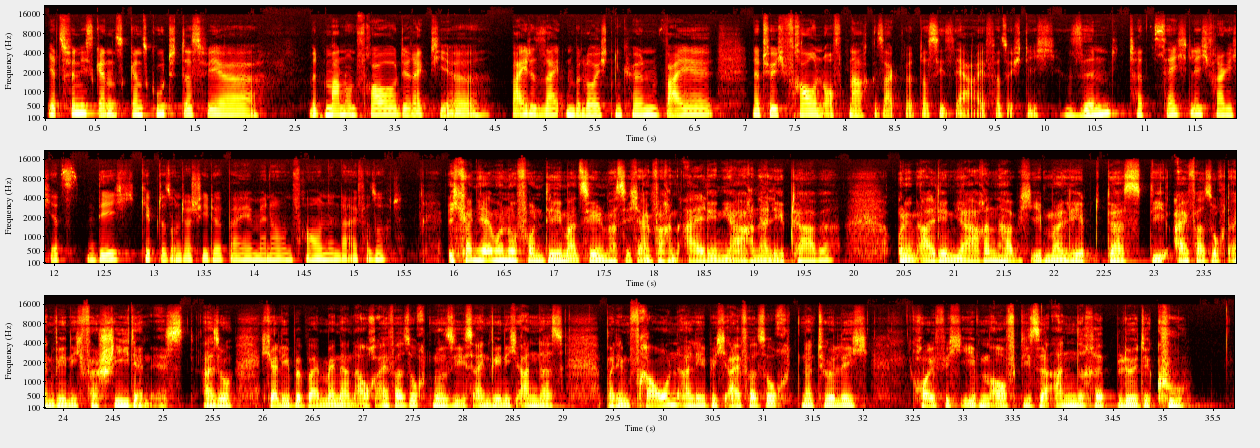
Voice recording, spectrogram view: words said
Jetzt finde ich es ganz, ganz gut, dass wir mit Mann und Frau direkt hier beide Seiten beleuchten können, weil natürlich Frauen oft nachgesagt wird, dass sie sehr eifersüchtig sind. Tatsächlich frage ich jetzt dich, gibt es Unterschiede bei Männern und Frauen in der Eifersucht? Ich kann ja immer nur von dem erzählen, was ich einfach in all den Jahren erlebt habe. Und in all den Jahren habe ich eben erlebt, dass die Eifersucht ein wenig verschieden ist. Also ich erlebe bei Männern auch Eifersucht, nur sie ist ein wenig anders. Bei den Frauen erlebe ich Eifersucht natürlich häufig eben auf diese andere blöde Kuh.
